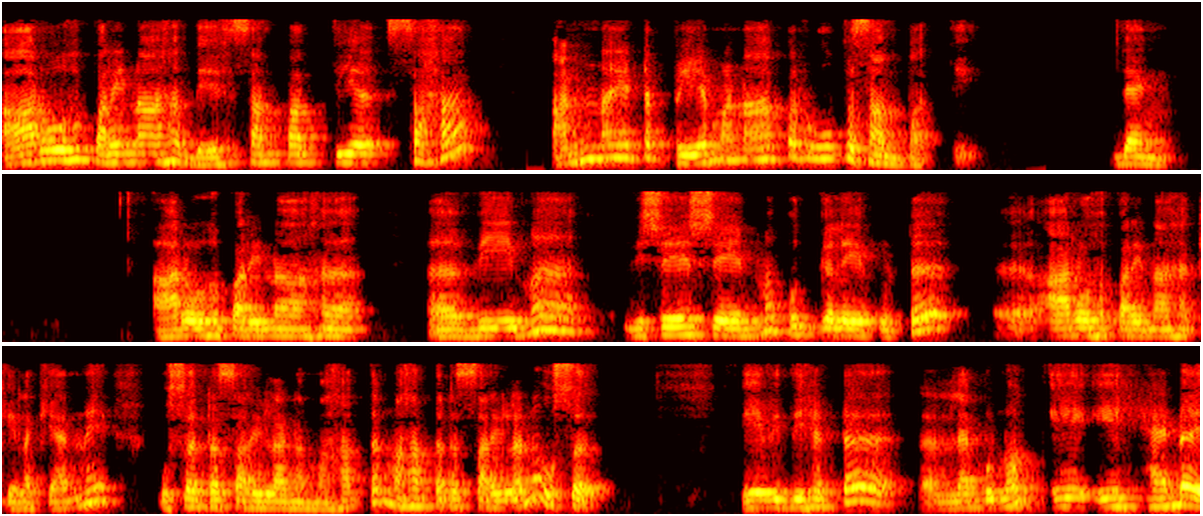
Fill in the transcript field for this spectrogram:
ආරෝහ පරිණාහ දේශ සම්පත්තිය සහ අන් අයට ප්‍රියමනාප රූප සම්පත්තිය. දැන් ආරෝහ පරිණාහ වීම විශේෂයෙන්ම පුද්ගලයෙකුට ආරෝහ පරිණාහ කියලා කියන්නේ උසට සරිලන මහත මහතට සරිලන උස. ඒ විදිහට ලැබුණොත් ඒ ඒ හැඩය,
